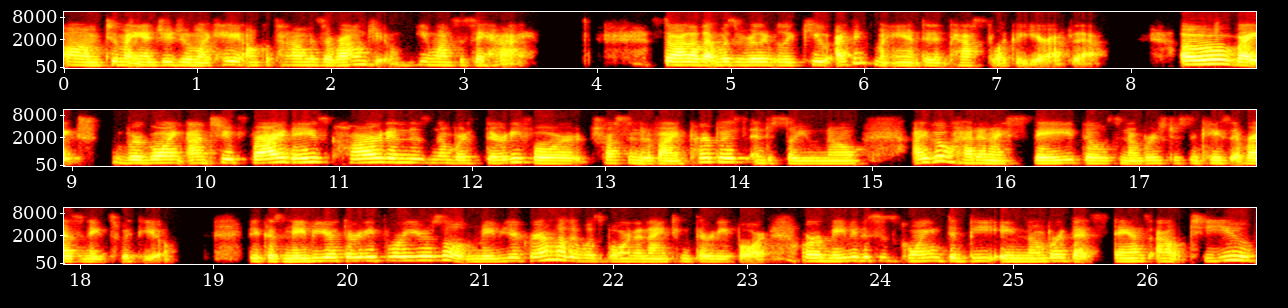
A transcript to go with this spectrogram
um, to my Aunt Juju, I'm like, hey, Uncle Tom is around you. He wants to say hi. So I thought that was really, really cute. I think my aunt didn't pass like a year after that. All right, we're going on to Friday's card, and this number 34, Trust in the Divine Purpose. And just so you know, I go ahead and I say those numbers just in case it resonates with you. because maybe you're 34 years old, maybe your grandmother was born in 1934, or maybe this is going to be a number that stands out to you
